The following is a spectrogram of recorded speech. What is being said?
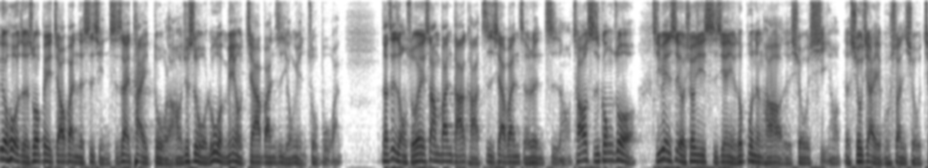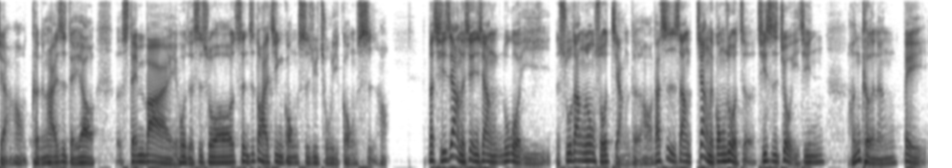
又或者说被交办的事情实在太多了哈，就是我如果没有加班，是永远做不完。那这种所谓上班打卡制、下班责任制，哈，超时工作，即便是有休息时间，也都不能好好的休息，哈，休假也不算休假，哦，可能还是得要 stand by，或者是说，甚至都还进公司去处理公事，哈。那其实这样的现象，如果以书当中所讲的，哈，它事实上这样的工作者，其实就已经很可能被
